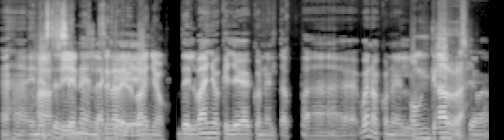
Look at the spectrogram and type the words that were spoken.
Ajá, en Ajá, esta sí, en escena en la escena del que baño. del baño que llega con el tapa, bueno, con el Con ¿cómo garra. se llama?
